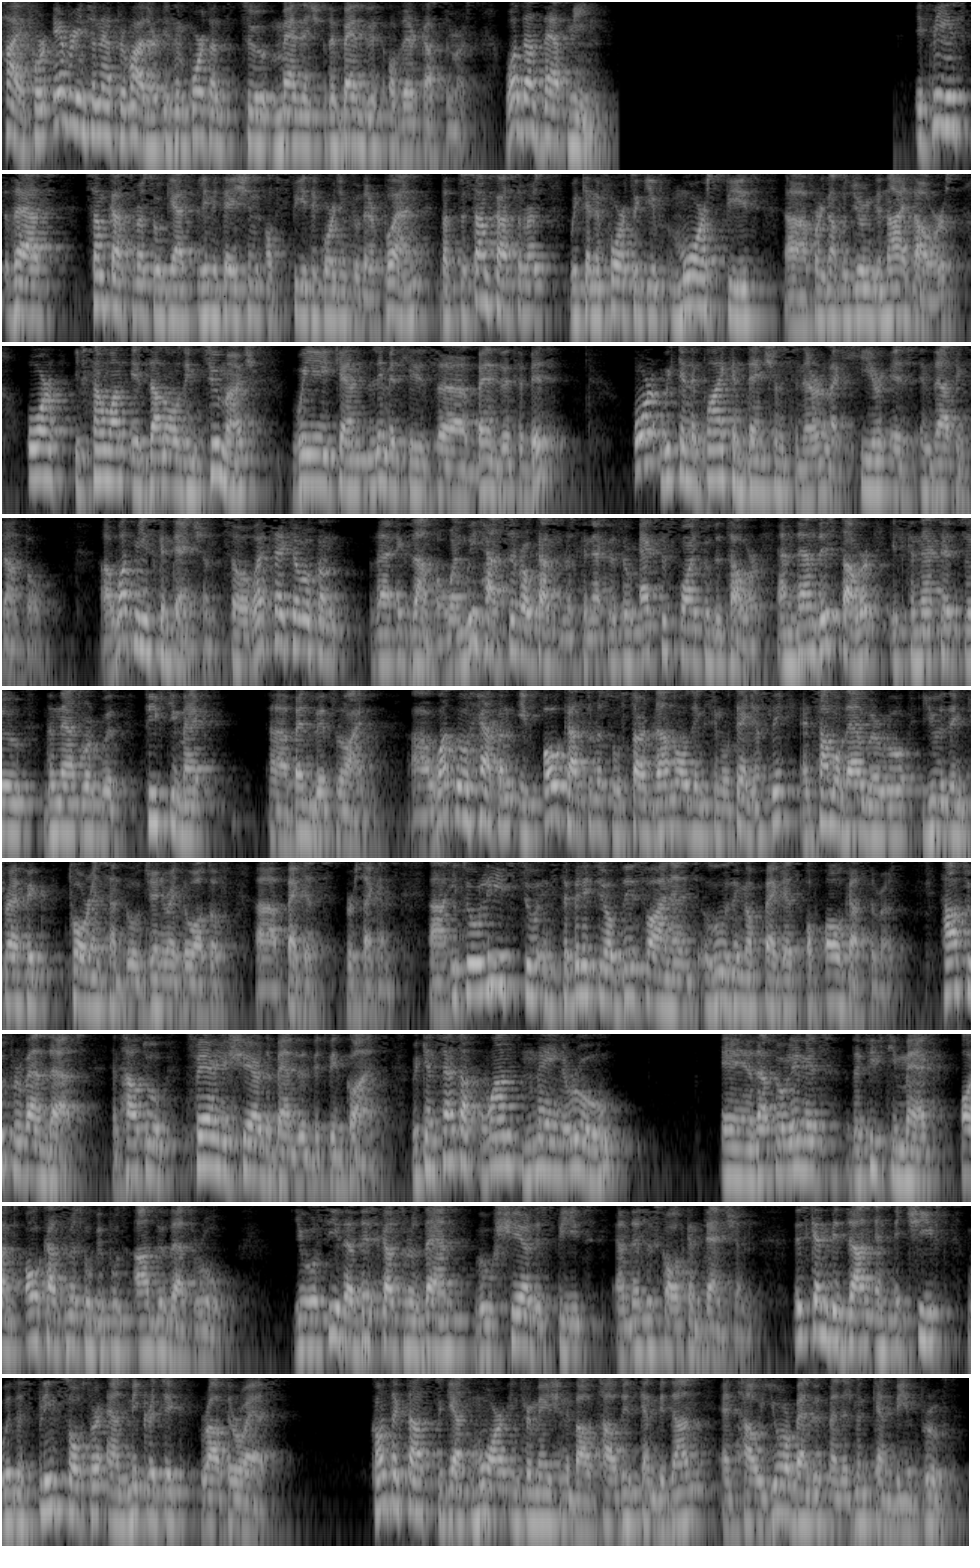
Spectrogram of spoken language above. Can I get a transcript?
Hi, for every internet provider it's important to manage the bandwidth of their customers. What does that mean? It means that some customers will get limitation of speed according to their plan, but to some customers we can afford to give more speed, uh, for example, during the night hours. Or if someone is downloading too much, we can limit his uh, bandwidth a bit. Or we can apply contention scenario like here is in that example. Uh, what means contention? So let's take a look on the example. When we have several customers connected through access points to the tower, and then this tower is connected to the network with 50 meg uh, bandwidth line. Uh, what will happen if all customers will start downloading simultaneously and some of them will using traffic torrents and will generate a lot of uh, packets per second. Uh, it will lead to instability of this line and losing of packets of all customers. How to prevent that? And how to fairly share the bandwidth between clients. We can set up one main rule uh, that will limit the 50 meg and all customers will be put under that rule. You will see that these customers then will share the speed and this is called contention. This can be done and achieved with the Splynx software and MikroTik router OS. Contact us to get more information about how this can be done and how your bandwidth management can be improved.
